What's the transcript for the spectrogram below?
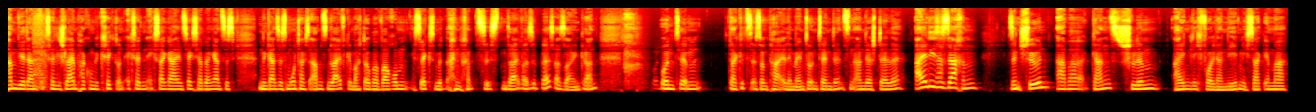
haben wir dann extra die Schleimpackung gekriegt und extra den extra geilen Sex. Ich habe ein ganzes, ein ganzes Montagsabends ein Live gemacht darüber, warum Sex mit einem Narzissten teilweise besser sein kann. Und ähm, da gibt es so ein paar Elemente und Tendenzen an der Stelle. All diese Sachen sind schön, aber ganz schlimm eigentlich voll daneben. Ich sage immer,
